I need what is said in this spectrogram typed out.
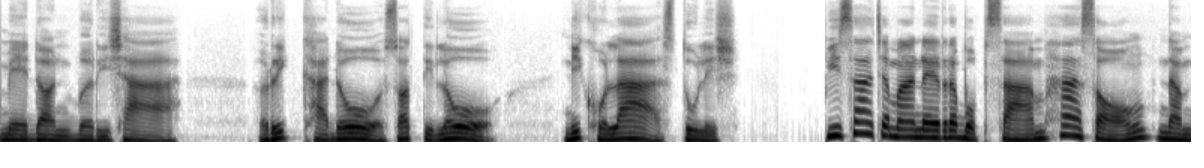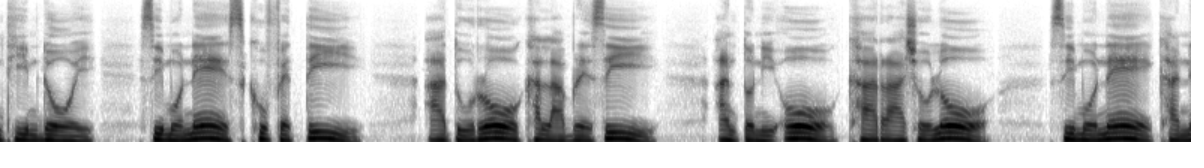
เมดอนเบริชา ริคคาโด ซอตติโล นิโคลาสตูลิชพิซ่าจะมาในระบบ 3-5-2 นำทีมโดย ซิโมเนสคูเฟตตี้อาตูโร คาลาเบรซี อันโตนิโอ คาราโชโล ซิโมเน่ คาเน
